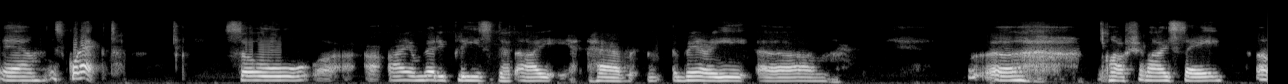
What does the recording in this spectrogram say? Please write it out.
um, is correct. So uh, I am very pleased that I have a very, um, uh, how shall I say, uh,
